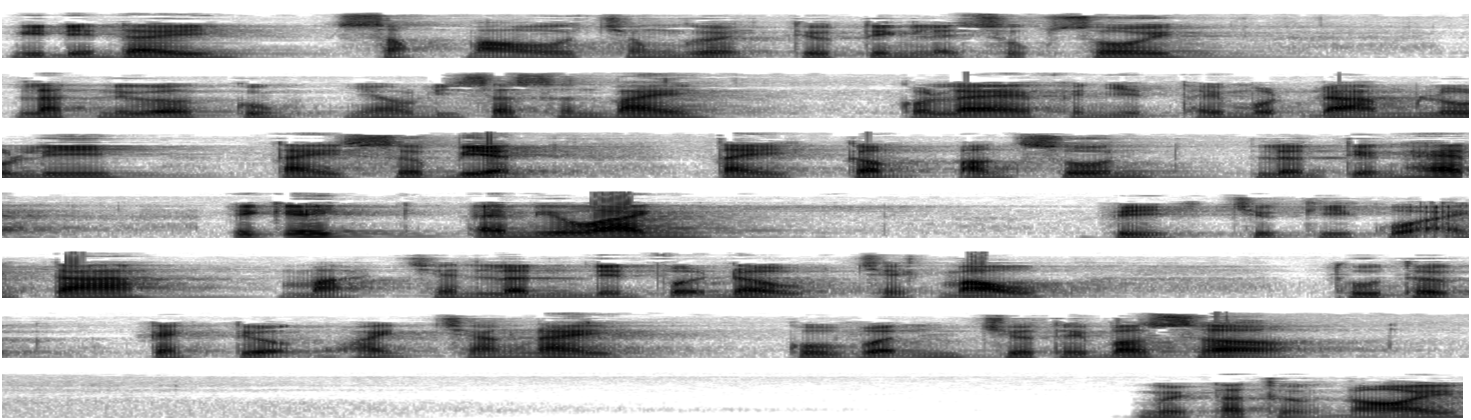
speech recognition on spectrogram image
Nghĩ đến đây Sọc máu trong người tiêu tinh lại sục sôi. Lát nữa cùng nhau đi ra sân bay Có lẽ phải nhìn thấy một đám loli Tay sơ biển Tay cầm băng xôn Lớn tiếng hét. XX em yêu anh. Vì chữ ký của anh ta Mà chen lấn đến vỡ đầu chảy máu. Thú thực, Cảnh tượng hoành tráng này Cô vẫn chưa thấy bao giờ. Người ta thường nói,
